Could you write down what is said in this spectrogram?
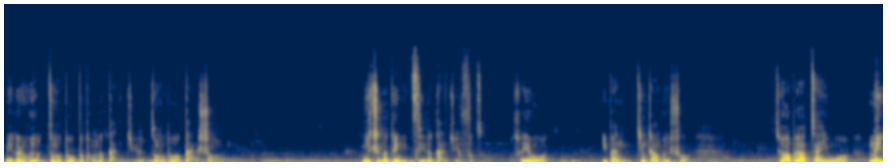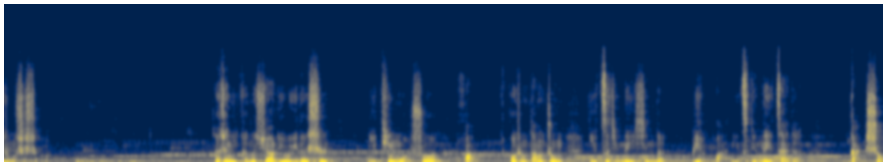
每个人会有这么多不同的感觉，这么多感受呢？你只能对你自己的感觉负责。所以我一般经常会说，最好不要在意我内容是什么，但是你可能需要留意的是，你听我说话。过程当中，你自己内心的变化，你自己内在的感受，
